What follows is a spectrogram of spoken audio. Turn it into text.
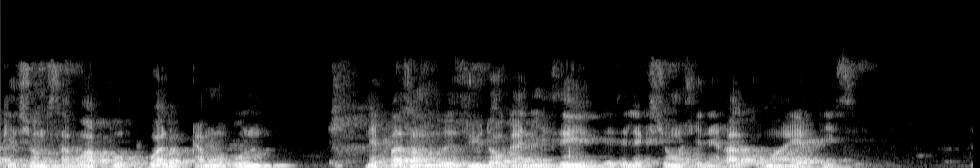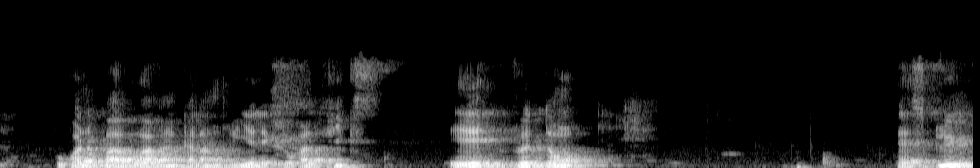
question de savoir pourquoi le Cameroun n'est pas en mesure d'organiser des élections générales comme en RDC. Pourquoi ne pas avoir un calendrier électoral fixe et veut-on exclure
